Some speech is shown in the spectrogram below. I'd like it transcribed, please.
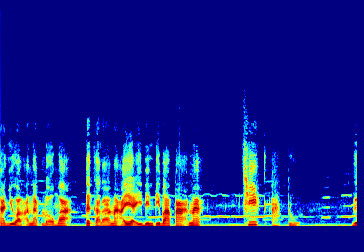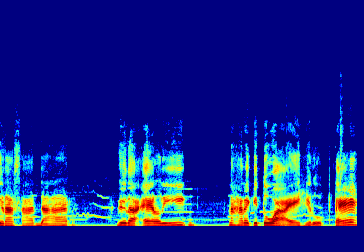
ngajual anak domba tekarana aya idin ti bapakna. Cik atuh gera sadar gera eling. Nah rek itu wae hirup teh.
